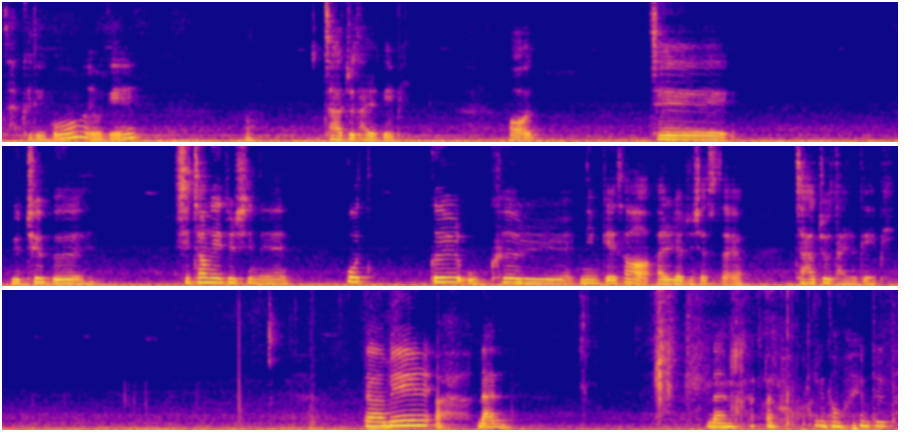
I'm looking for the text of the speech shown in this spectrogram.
자, 그리고 여기 어, 자주 달개비. 어, 제 유튜브 시청해주시는 꽃 글 우클님께서 알려주셨어요. 자주 달개비. 그다음에 아, 난. 난, 아이고, 너무 힘들다.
